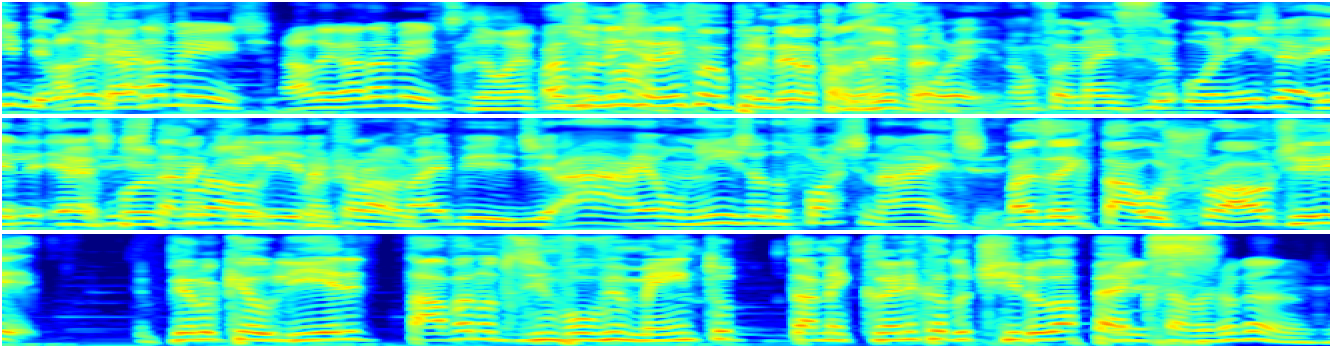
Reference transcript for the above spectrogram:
Que deu Alegadamente, alegadamente, não é Mas o. Ninja nem foi o primeiro a trazer, não velho. foi, não foi, mas o Ninja, ele, É, a gente tá naquele, naquela Shroud. vibe de, ah, é um ninja do Fortnite. Mas aí que tá, o Shroud, ele- pelo que eu li, ele tava no desenvolvimento da mecânica do tiro do Apex. Ele tava jogando.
